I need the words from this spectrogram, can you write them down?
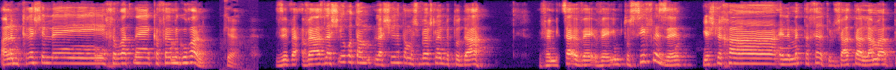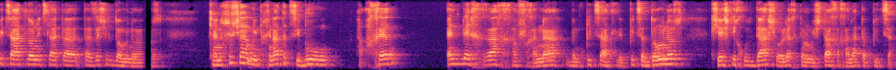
על המקרה של אה, חברת אה, קפה מגורן. כן. זה, ואז להשאיר אותם, להשאיר את המשבר שלהם בתודעה. ומצ... ו... ואם תוסיף לזה, יש לך אלמנט אחר, כאילו שאלת למה פיצה את לא ניצלה את זה של דומינוס, כי אני חושב שמבחינת הציבור האחר, אין בהכרח הבחנה בין פיצה לפיצה דומינוס, כשיש לי חולדה שהולכת על משטח הכנת הפיצה.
